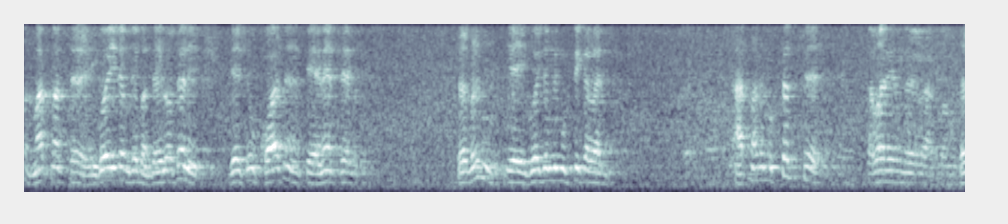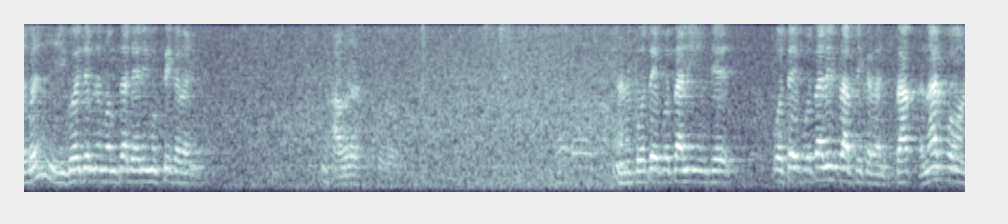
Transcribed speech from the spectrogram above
પરમાત્મા છે. ઇગોઇઝમ જે બંધાયેલો છે ને જે સુખ હોય છે ને તેને છે બરાબર ને? એ ઇગોઇઝમની મુક્તિ કરવાની. આત્મા તો મુક્ત જ છે. તમારી બરાબર ને? ઇગોઇઝમ ને મમતા ડેરી મુક્તિ કરવાની. આવરણ. અને પોતે પોતાની જે પોતે પોતાની જ પ્રાપ્તિ કરવાની. પ્રાપ્ત થનાર કોણ?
